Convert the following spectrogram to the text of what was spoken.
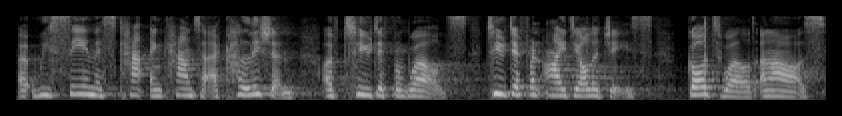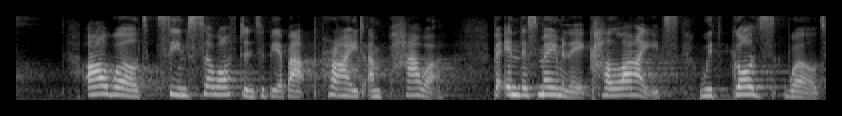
uh, we see in this ca- encounter a collision of two different worlds, two different ideologies, God's world and ours. Our world seems so often to be about pride and power, but in this moment it collides with God's world,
